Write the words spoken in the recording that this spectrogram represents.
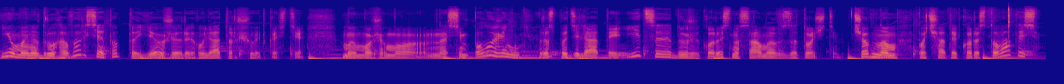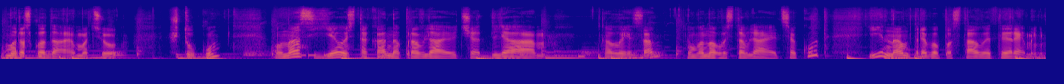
І у мене друга версія, тобто є вже регулятор швидкості. Ми можемо на сім положень розподіляти, і це дуже корисно саме в заточці. Щоб нам почати користуватись, ми розкладаємо цю штуку. У нас є ось така направляюча для леза. Воно виставляється кут, і нам треба поставити ремень.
